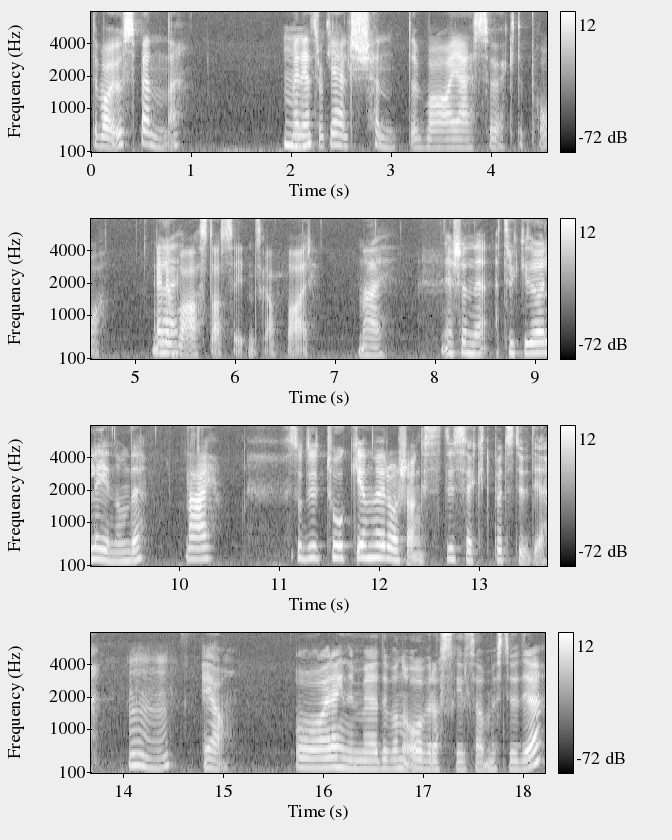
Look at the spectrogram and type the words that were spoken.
det var jo spennende. Mm. Men jeg tror ikke jeg helt skjønte hva jeg søkte på. Eller Nei. hva statsvitenskap var. Nei. Jeg skjønner. Jeg tror ikke du er alene om det. Nei. Så du tok en råsjans. Du søkte på et studie. Mm. Ja. Og jeg regner med det var noen overraskelser med studiet?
